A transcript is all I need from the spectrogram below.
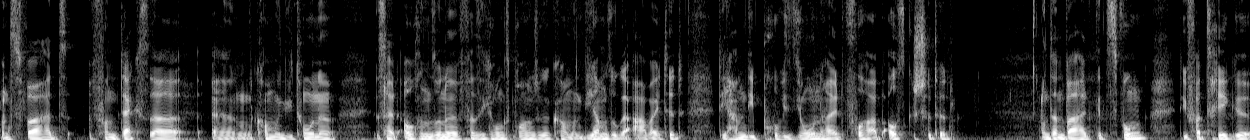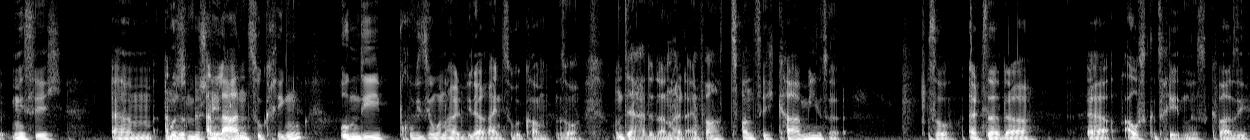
Und zwar hat von Dexter äh, ein Kommilitone ist halt auch in so eine Versicherungsbranche gekommen und die haben so gearbeitet, die haben die Provision halt vorab ausgeschüttet und dann war halt gezwungen, die Verträge mäßig ähm, an, an. Laden zu kriegen, um die Provision halt wieder reinzubekommen. So. Und der hatte dann halt einfach 20k Miese. So, als er da äh, ausgetreten ist quasi.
